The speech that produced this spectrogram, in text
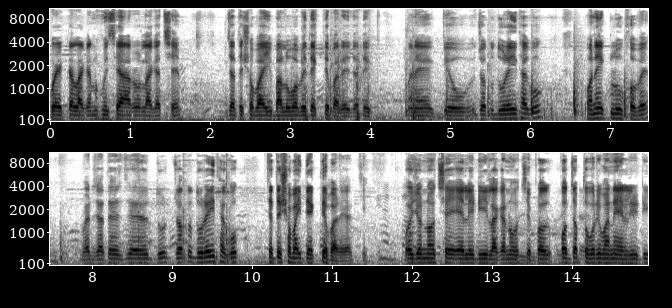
কয়েকটা লাগানো হয়েছে, আরও লাগাচ্ছে, যাতে সবাই ভালোভাবে দেখতে পারে, যাতে মানে কেউ যত দূরেই থাকুক অনেক লোক হবে বাট যাতে যে যত দূরেই থাকুক, যাতে সবাই দেখতে পারে আর কি। ওই জন্য হচ্ছে এলইডি লাগানো হচ্ছে পর্যাপ্ত পরিমাণে এলইডি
